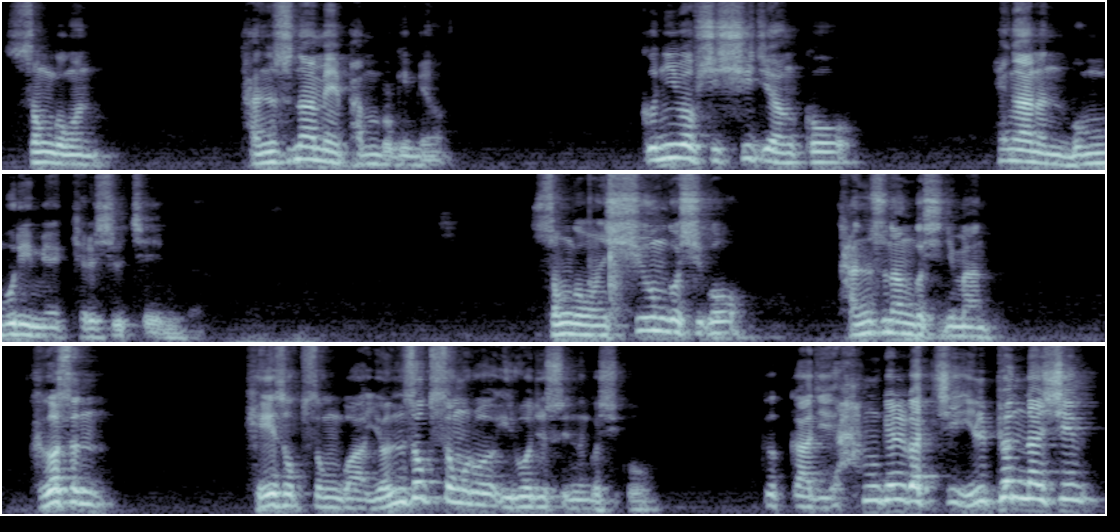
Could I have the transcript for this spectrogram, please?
성공은 단순함의 반복이며 끊임없이 쉬지 않고 행하는 몸부림의 결실체입니다. 성공은 쉬운 것이고 단순한 것이지만 그것은 계속성과 연속성으로 이루어질 수 있는 것이고 끝까지 한결같이 일편단심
